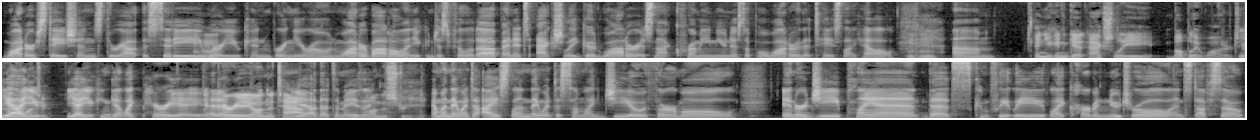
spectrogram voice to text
water stations throughout the city mm-hmm. where you can bring your own water bottle and you can just fill it up, and it's actually good water. It's not crummy municipal water that tastes like hell. Mm-hmm. Um, and you can get actually bubbly water too. Yeah, if you, you, to. yeah, you can get like Perrier. at a- Perrier on the tap. Yeah, that's amazing. on the street. And when they went to Iceland, they went to some like geothermal energy plant that's completely like carbon neutral and stuff. So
